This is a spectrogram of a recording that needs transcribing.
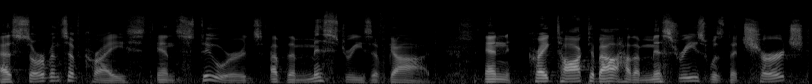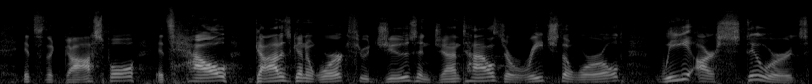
as servants of Christ and stewards of the mysteries of God. And Craig talked about how the mysteries was the church, it's the gospel, it's how God is going to work through Jews and Gentiles to reach the world. We are stewards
